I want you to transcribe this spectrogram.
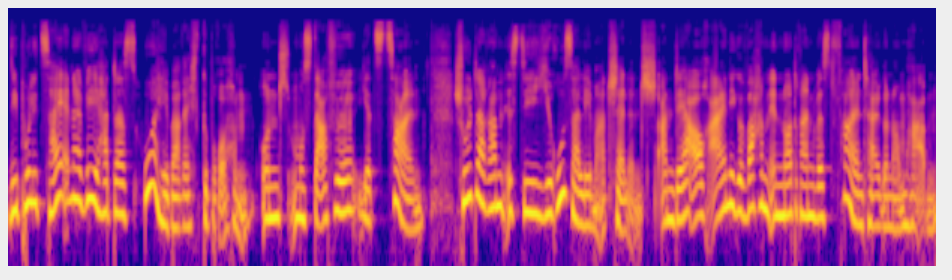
Die Polizei NRW hat das Urheberrecht gebrochen und muss dafür jetzt zahlen. Schuld daran ist die Jerusalemer Challenge, an der auch einige Wachen in Nordrhein-Westfalen teilgenommen haben.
